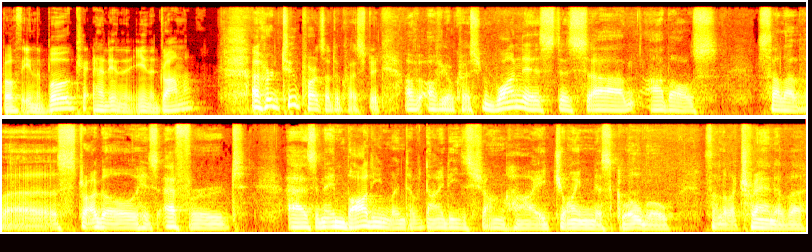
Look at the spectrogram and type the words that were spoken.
both in the book and in the, in the drama. I heard two parts of the question of, of your question. One is this um, Abao's sort of uh, struggle, his effort as an embodiment of 90s Shanghai, joining this global sort of a trend of a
